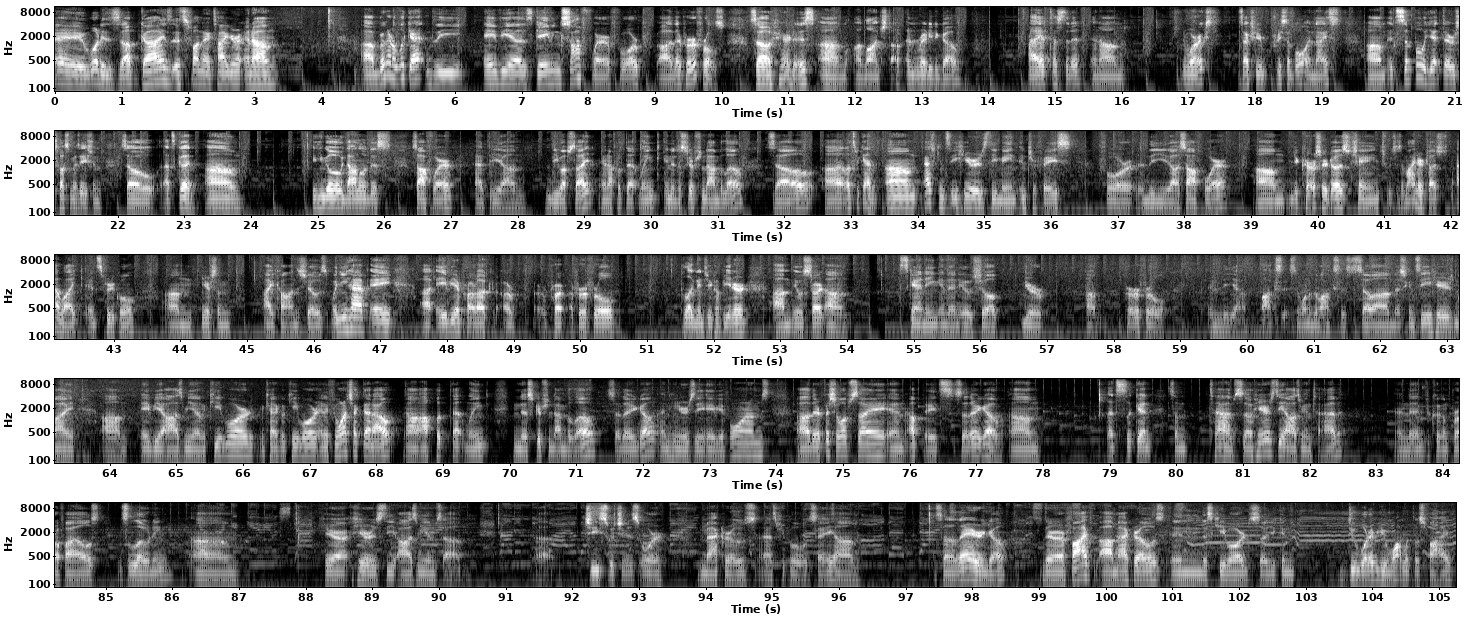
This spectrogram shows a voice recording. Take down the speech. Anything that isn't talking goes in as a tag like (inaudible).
Hey, what is up, guys? It's Funatic Tiger, and um, uh, we're gonna look at the Aivia's gaming software for uh, their peripherals. So here it is, um, launched up and ready to go. I have tested it, and um, it works. It's actually pretty simple and nice. Um, it's simple yet there's customization, so that's good. Um, you can go download this software at the um, the website, and I'll put that link in the description down below. So uh, let's begin. Um, as you can see, here is the main interface for the uh, software. Um, your cursor does change, which is a minor touch. I like. It's pretty cool. Um, here's some icons. Shows when you have a uh, Aivia product or, or per a peripheral plugged into your computer, um, it will start um, scanning, and then it will show up your um, peripheral in the uh, boxes, in one of the boxes. So um, as you can see, here's my um, Aivia Osmium keyboard, mechanical keyboard, and if you want to check that out, uh, I'll put that link in the description down below. So there you go, and here's the Aivia forums, uh, their official website, and updates. So there you go. Um, let's look at some tabs. So here's the Osmium tab, and then if you click on profiles, it's loading. Um, here, here is the Osmium's uh, uh, G switches or macros, as people would say. Um, so there you go. There are five uh, macros in this keyboard, so you can do whatever you want with those five.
